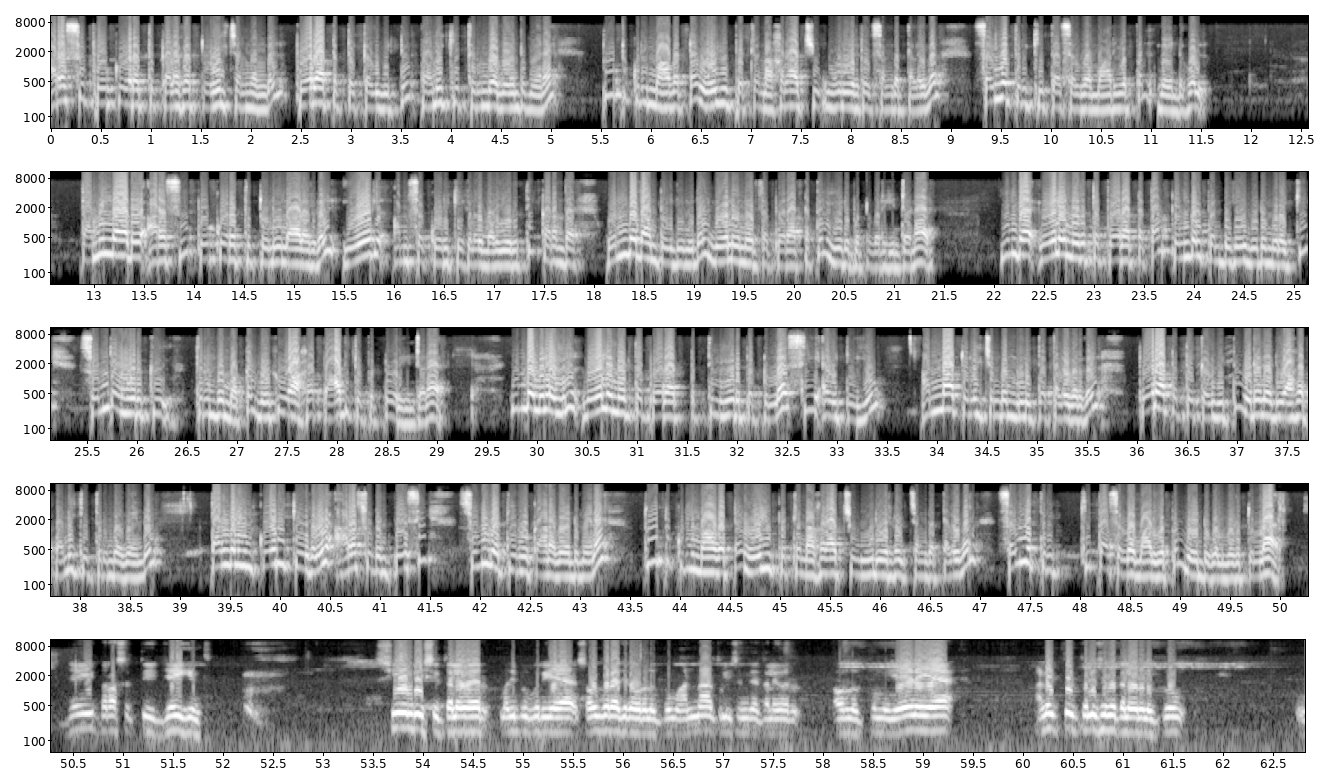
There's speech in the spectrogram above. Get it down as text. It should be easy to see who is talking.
Speaker 1: அரசு போக்குவரத்து கழக தொழிற்சங்கங்கள் போராட்டத்தை கைவிட்டு பணிக்கு திரும்ப வேண்டும் என தூத்துக்குடி மாவட்ட ஓய்வு பெற்ற நகராட்சி ஊழியர்கள் சங்க தலைவர் சையத்திரு கீதா செல்வ மாரியப்பன் வேண்டுகோள். தமிழ்நாடு அரசு போக்குவரத்து தொழிலாளர்கள் ஏழு அம்ச கோரிக்கைகளை வலியுறுத்தி கடந்த ஒன்பதாம் தேதி முதல் வேலைநிறுத்த போராட்டத்தில் ஈடுபட்டு வருகின்றனர். இந்த வேலை நிறுத்த போராட்டத்தால் பொங்கல் பண்டிகை விடுமுறைக்கு சொந்த ஊருக்கு திரும்பும் மக்கள் வெகுவாக பாதிக்கப்பட்டு வருகின்றனர். இந்த நிலையில் வேலை நிறுத்த போராட்டத்தில் ஈடுபட்டுள்ள சிஐடியு அண்ணா தொழிற்சங்கம் உள்ளிட்ட தலைவர்கள் போராட்டத்தை கைவிட்டு உடனடியாக பணிக்கு திரும்ப வேண்டும். தங்களின் கோரிக்கைகளை அரசுடன் பேசி சுமூக தீர்வு காண வேண்டும் என தூத்துக்குடி மாவட்ட ஓய்வு பெற்ற நகராட்சி ஊழியர்கள் சங்க தலைவர் சையத்ரி கீதா செல்வ மாரியப்பன் வேண்டுகோள் விடுத்துள்ளார்.
Speaker 2: ஜெய் பராசக்தி ஜெய் ஹிந்த். சிஎன்டிசி தலைவர் மதிப்புக்குரிய சவுந்தரராஜன் அவர்களுக்கும் அண்ணா தொழிற்சங்க தலைவர் அவர்களுக்கும் ஏனைய அனைத்து தொழிற்சங்க தலைவர்களுக்கும்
